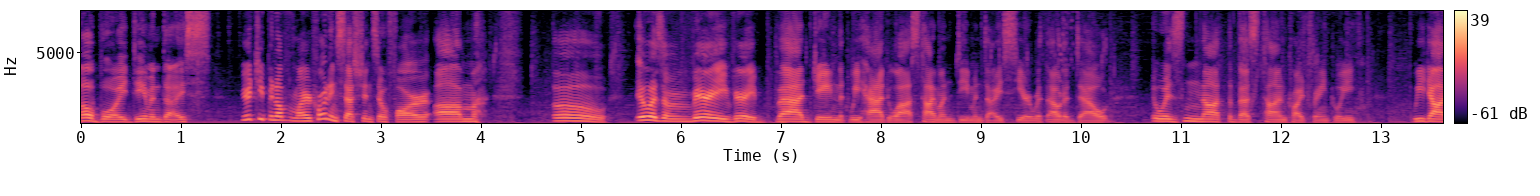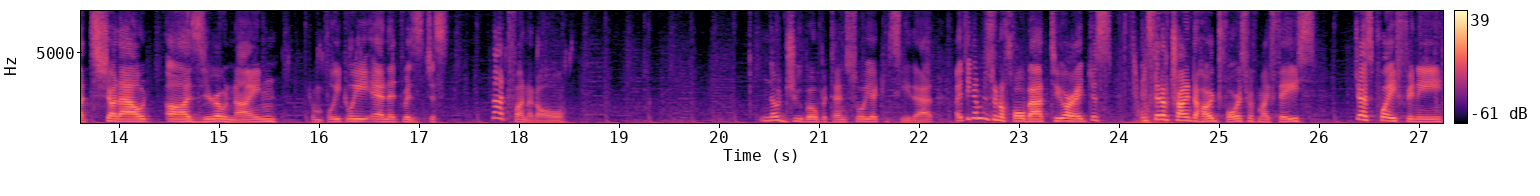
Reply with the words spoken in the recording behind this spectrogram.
Oh boy, Demon Dice. You're keeping up with my recording session so far. Um, oh, it was a very, very bad game that we had last time on Demon Dice here, without a doubt. It was not the best time, quite frankly. We got shut out uh, 0-9 completely, and it was just not fun at all. No Jubo, potentially, I can see that. I think I'm just gonna fall back to, alright, just, instead of trying to hard force with my face, just play Finii,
